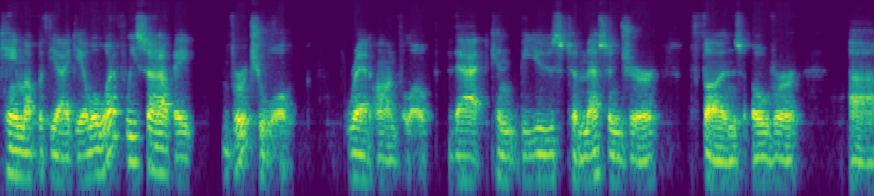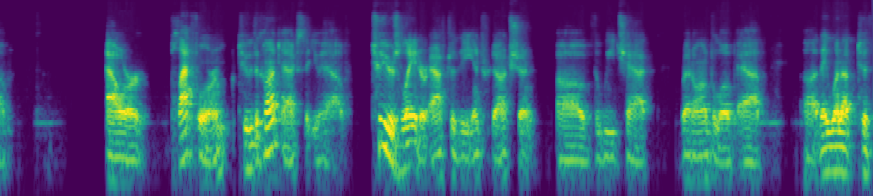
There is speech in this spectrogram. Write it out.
came up with the idea well, what if we set up a virtual red envelope that can be used to messenger funds over uh, our platform to the contacts that you have. Two years later, after the introduction of the WeChat Red Envelope app, uh, they went up to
